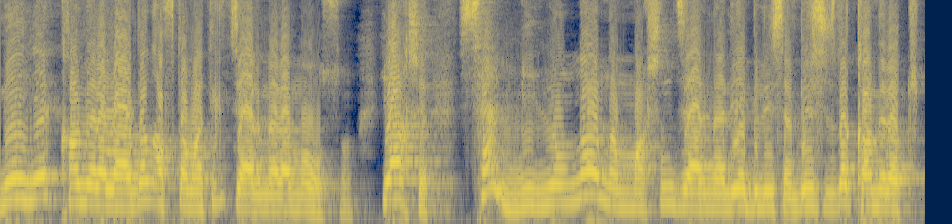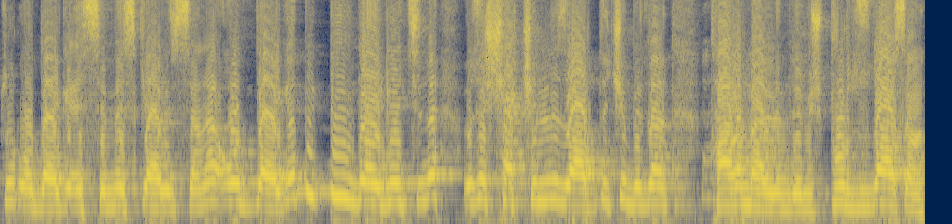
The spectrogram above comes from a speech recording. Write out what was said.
Nə kameralardan avtomatik cərimələmə olsun. Yaxşı, sən milyonlarla maşını cərimələyə bilirsən. Bilirsiniz də kamera tutur, o dəqiqə SMS gəlir sənə, o dəqiqə bir, bir dəqiqə içində özü şəkilli zaddır ki, birdən Tağı müəllim demiş, burcuzdarsan,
